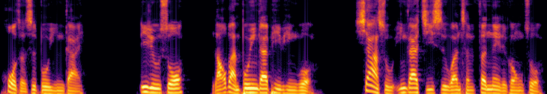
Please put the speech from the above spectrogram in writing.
或者是不应该。例如说，老板不应该批评我，下属应该及时完成分内的工作，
